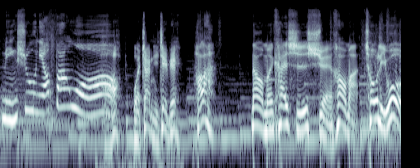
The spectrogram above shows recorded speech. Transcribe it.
明叔，你要帮我。好，我站你这边。好了，那我们开始选号码抽礼物。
